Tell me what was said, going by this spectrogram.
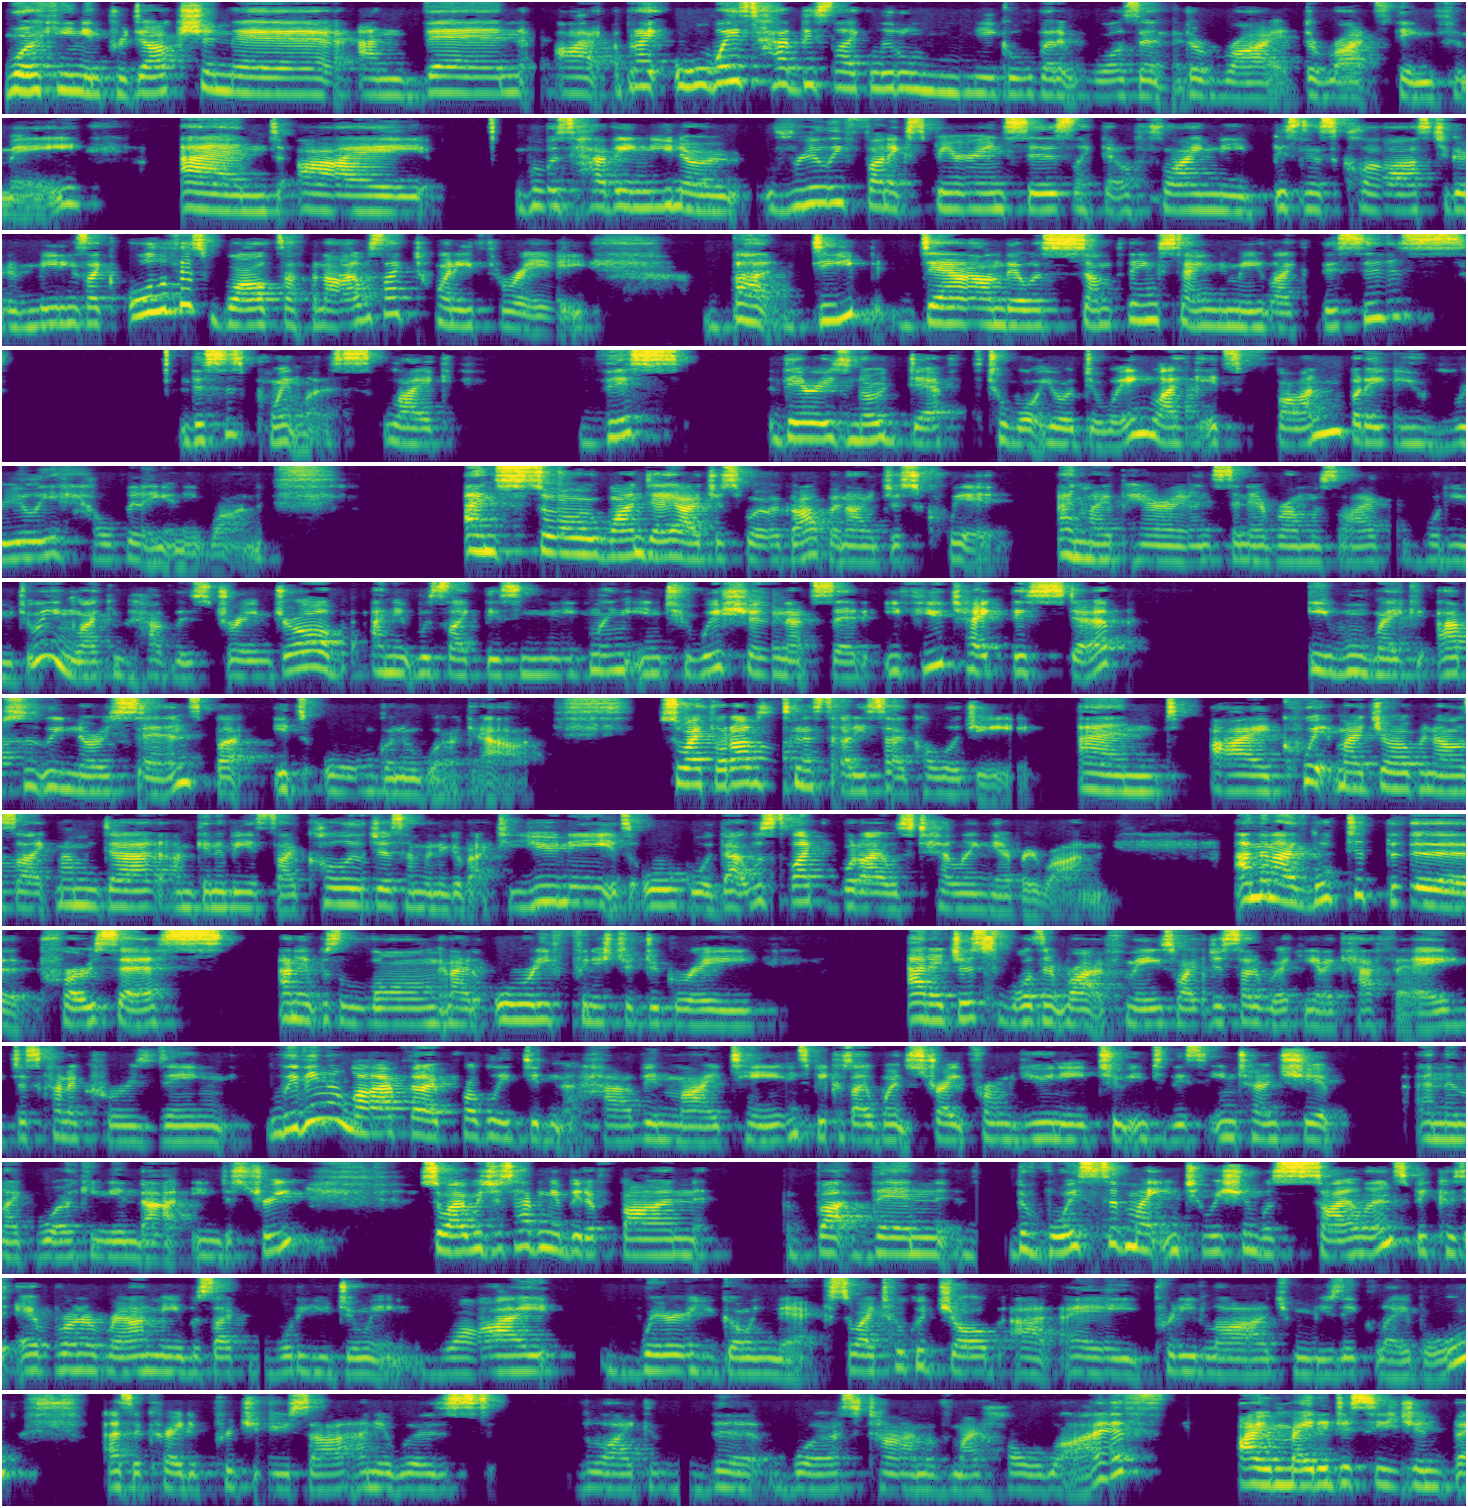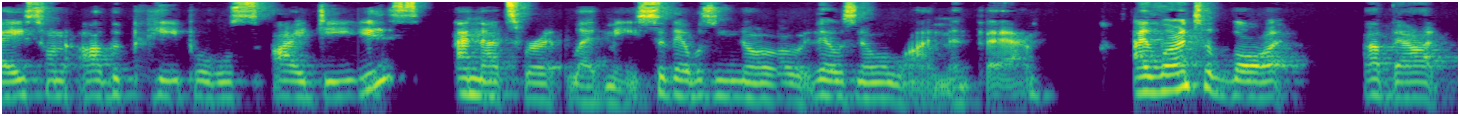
working in production there and then i but i always had this like little niggle that it wasn't the right the right thing for me and i was having, you know, really fun experiences. Like they were flying me business class to go to meetings, like all of this wild stuff. And I was like 23. But deep down, there was something saying to me, like, this is this is pointless. Like this, there is no depth to what you're doing. Like it's fun, but are you really helping anyone? And so one day I just woke up and I just quit and my parents and everyone was like what are you doing? Like you have this dream job. And it was like this niggling intuition that said if you take this step it will make absolutely no sense but it's all going to work out. So i thought i was going to study psychology and i quit my job and i was like mum and dad i'm going to be a psychologist. I'm going to go back to uni. It's all good. That was like what i was telling everyone. And then i looked at the process and it was long and i'd already finished a degree and it just wasn't right for me. So I just started working at a cafe, just kind of cruising, living a life that I probably didn't have in my teens because I went straight from uni to into this internship and then like working in that industry. So I was just having a bit of fun. But then the voice of my intuition was silenced because everyone around me was like, What are you doing? Why? Where are you going next? So I took a job at a pretty large music label as a creative producer, and it was like the worst time of my whole life. I made a decision based on other people's ideas, and that's where it led me. So there was no there was no alignment there. I learned a lot about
